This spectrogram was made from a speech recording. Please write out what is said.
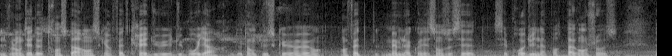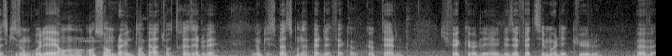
une volonté de transparence qui en fait créait du, brouillard, d'autant plus que euh, en fait même la connaissance de ces, produits n'apporte pas grand chose parce qu'ils ont brûlé ensemble à une température très élevée. Donc il se passe ce qu'on appelle l'effet cocktail, qui fait que les, effets de ces molécules peuvent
